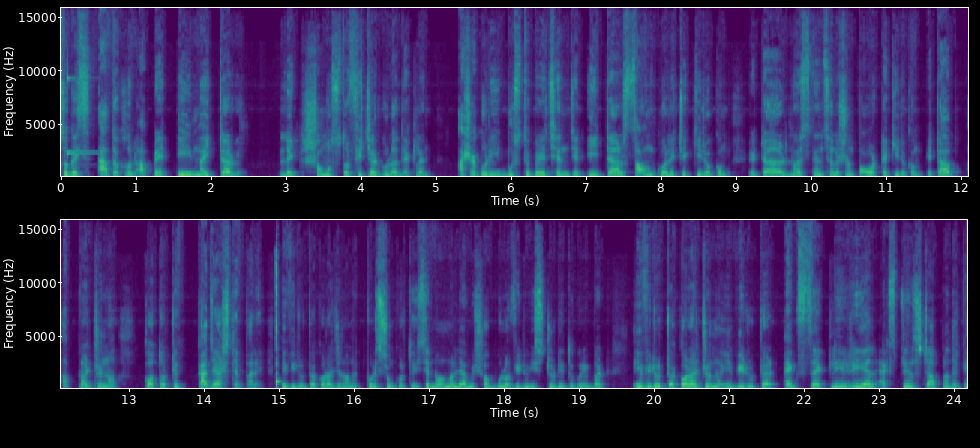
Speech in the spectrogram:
সো গাইস এতক্ষণ আপনি এই মাইকটার লাইক সমস্ত ফিচারগুলো দেখলেন। আশা করি বুঝতে পেরেছেন যে এইটার সাউন্ড কোয়ালিটি কীরকম, এটার নয়েজ ক্যান্সেলেশন পাওয়ারটা কীরকম, এটা আপনার জন্য কতটুক কাজে আসতে পারে। এই ভিডিওটা করার জন্য অনেক পরিশ্রম করতে হয়েছে। নর্মালি আমি সবগুলো ভিডিও স্টুডিওতে করি বাট এই ভিডিওটা করার জন্য, এই ভিডিওটার এক্স্যাক্টলি রিয়েল এক্সপিরিয়েন্সটা আপনাদেরকে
